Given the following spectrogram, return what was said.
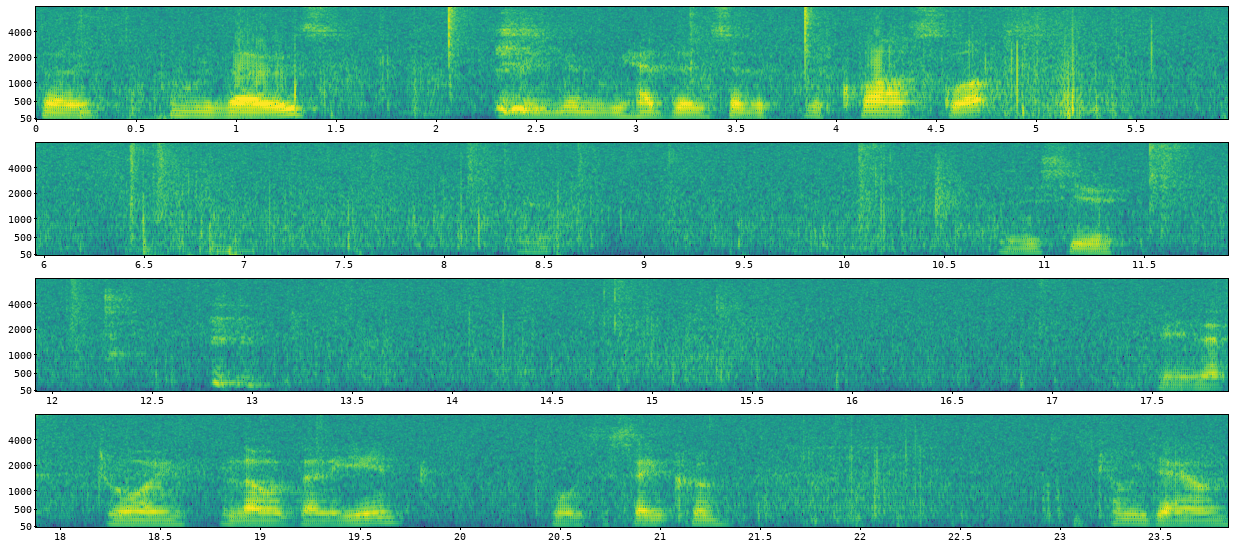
So all of those and then we had the so the, the quad squats. And this year. Okay, that drawing the lower belly in towards the sacrum, coming down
